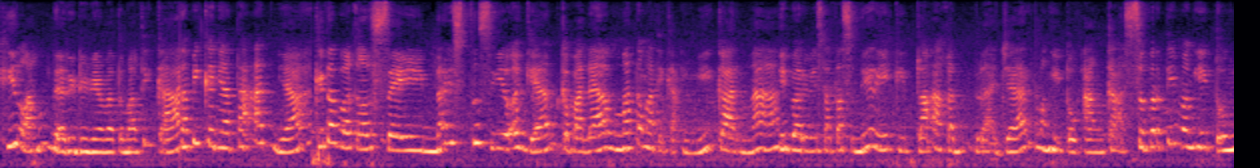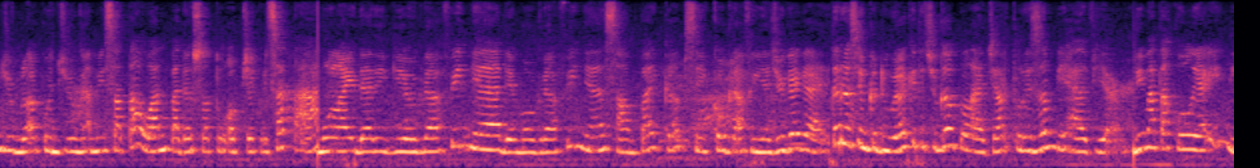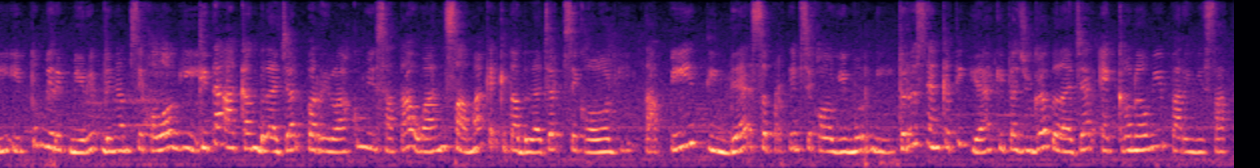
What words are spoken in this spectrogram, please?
hilang dari dunia matematika, tapi kenyataannya kita bakal say nice to see you again kepada matematika ini karena di pariwisata sendiri kita akan belajar menghitung angka seperti menghitung jumlah kunjungan wisatawan pada suatu objek wisata mulai dari geografinya, demografinya, sampai ke psikografinya juga guys. Terus yang kedua kita juga belajar tourism behavior. Di mata kuliah ini itu mirip-mirip dengan psikologi. Kita akan belajar perilaku wisatawan sama kayak kita belajar psikologi, tapi tidak seperti psikologi murni. Terus yang ketiga, kita juga belajar ekonomi pariwisata.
